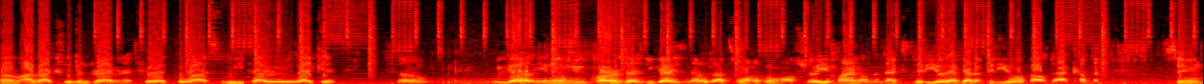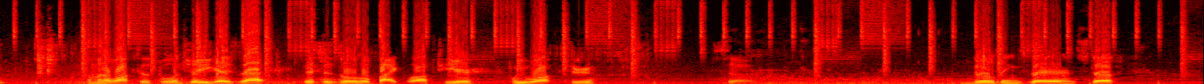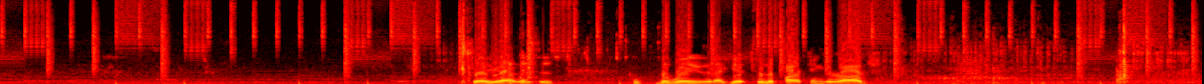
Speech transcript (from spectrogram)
Um, I've actually been driving it for like the last week. I really like it. So we got, you know, new cars as you guys know. That's one of them. I'll show you mine on the next video. I've got a video about that coming soon. I'm going to walk to the pool and show you guys that. This is the little bike loft here we walked through. So buildings there and stuff. So yeah, this is the way that I get to the parking garage.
